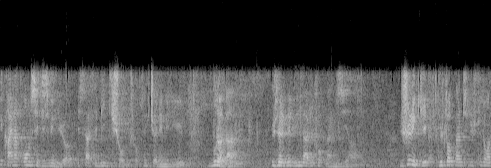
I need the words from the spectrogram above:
bir kaynak 18 bin diyor. İsterse bin kişi olmuş olsun hiç önemli değil. Burada üzerinde binlerce çok mermisi yağdı. Düşünün ki bir top mermisi düştüğü zaman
